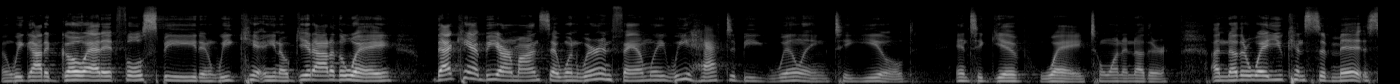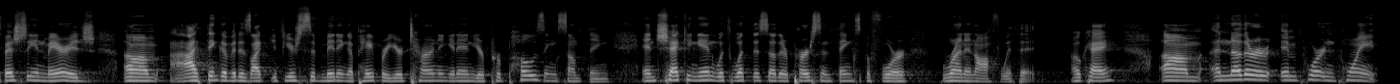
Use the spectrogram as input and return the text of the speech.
and we got to go at it full speed, and we can't, you know, get out of the way. That can't be our mindset. When we're in family, we have to be willing to yield and to give way to one another. Another way you can submit, especially in marriage, um, I think of it as like if you're submitting a paper, you're turning it in, you're proposing something, and checking in with what this other person thinks before running off with it. Okay? Um, another important point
